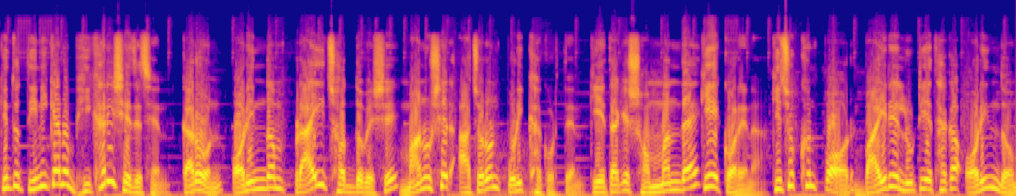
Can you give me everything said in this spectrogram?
কিন্তু তিনি কেন ভিখারি সেজেছেন? কারণ অরিন্দম প্রায়ই ছদ্মবেশে মানুষের আচরণ পরীক্ষা করতেন, কে তাকে সম্মান দেয়, কে করে না। কিছুক্ষণ পর বাইরে লুটিয়ে থাকা অরিন্দম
